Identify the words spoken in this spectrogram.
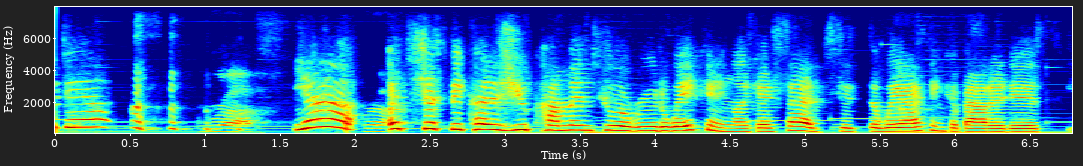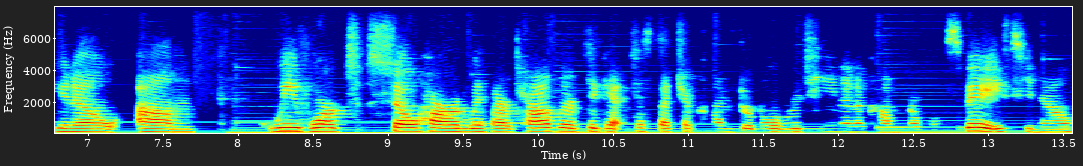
idea rough. yeah Right. it's just because you come into a rude awakening like i said so the way i think about it is you know um we've worked so hard with our toddler to get to such a comfortable routine and a comfortable space you know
